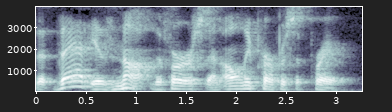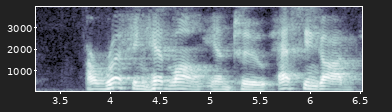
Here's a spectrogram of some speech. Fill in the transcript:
that that is not the first and only purpose of prayer. Our rushing headlong into asking God,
